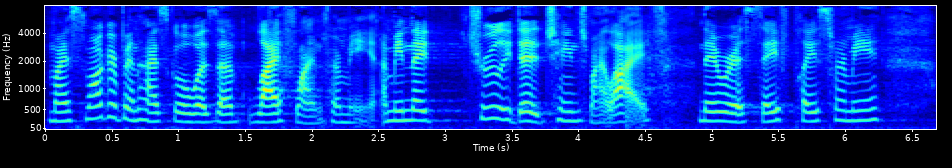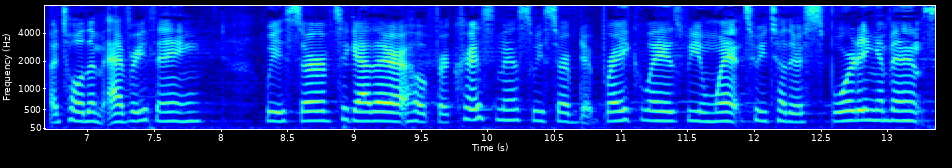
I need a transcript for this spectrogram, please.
My small group in high school was a lifeline for me. I mean, they truly did change my life. They were a safe place for me. I told them everything. We served together at Hope for Christmas. We served at breakaways. We went to each other's sporting events.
